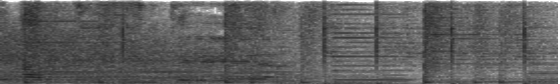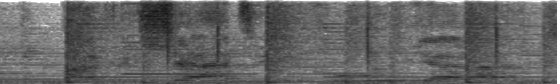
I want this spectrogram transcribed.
малой орбите, по Крещатику.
